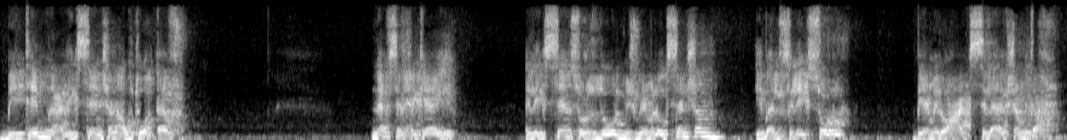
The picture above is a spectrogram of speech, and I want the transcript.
بتمنع ال extension أو توقفه. نفس الحكاية. ال extensors دول مش بيعملوا extension يبقى ال flexor بيعملوا عكس الاكشن بتاعهم.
